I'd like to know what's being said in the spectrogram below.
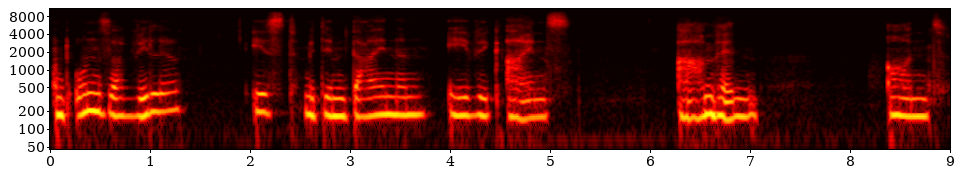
und unser Wille ist mit dem deinen ewig eins. Amen. Und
